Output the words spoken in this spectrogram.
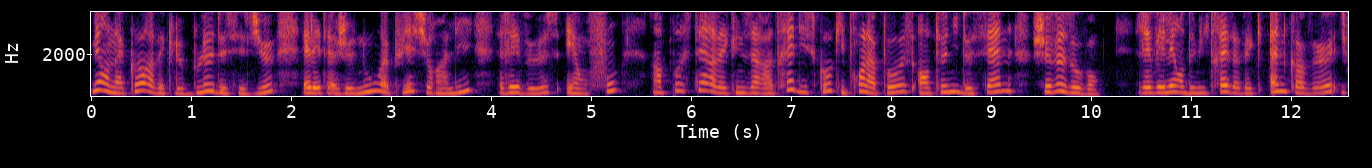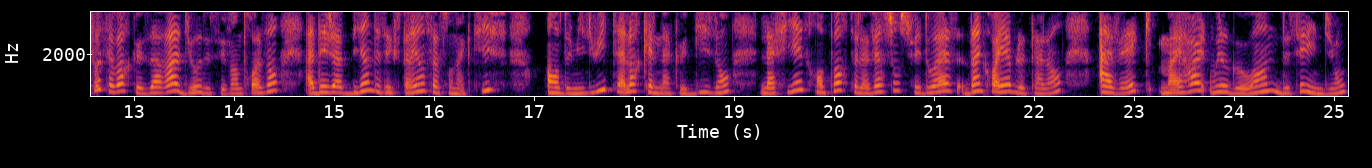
mais en accord avec le bleu de ses yeux. Elle est à genoux, appuyée sur un lit, rêveuse, et en fond, un poster avec une Zara très disco qui prend la pose en tenue de scène, cheveux au vent. Révélée en 2013 avec Uncover, il faut savoir que Zara, du haut de ses 23 ans, a déjà bien des expériences à son actif. En 2008, alors qu'elle n'a que 10 ans, la fillette remporte la version suédoise d'incroyable talent avec My Heart Will Go On de Céline Dion.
